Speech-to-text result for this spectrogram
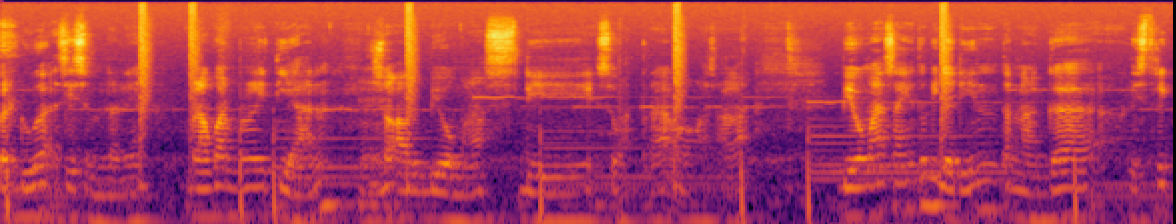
berdua sih sebenarnya. Melakukan penelitian soal biomas di Sumatera kalau nggak salah. Biomasa itu dijadiin tenaga listrik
